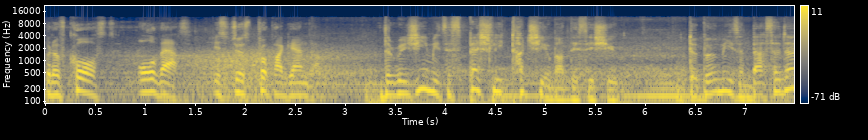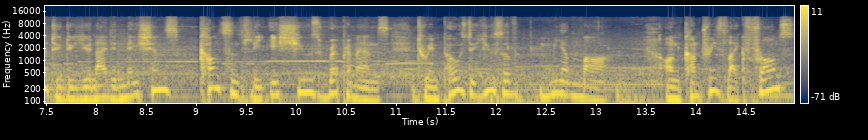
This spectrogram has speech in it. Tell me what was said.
But of course, all that is just propaganda. The regime is especially touchy about this issue. The Burmese ambassador to the United Nations constantly issues reprimands to impose the use of Myanmar on countries like France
